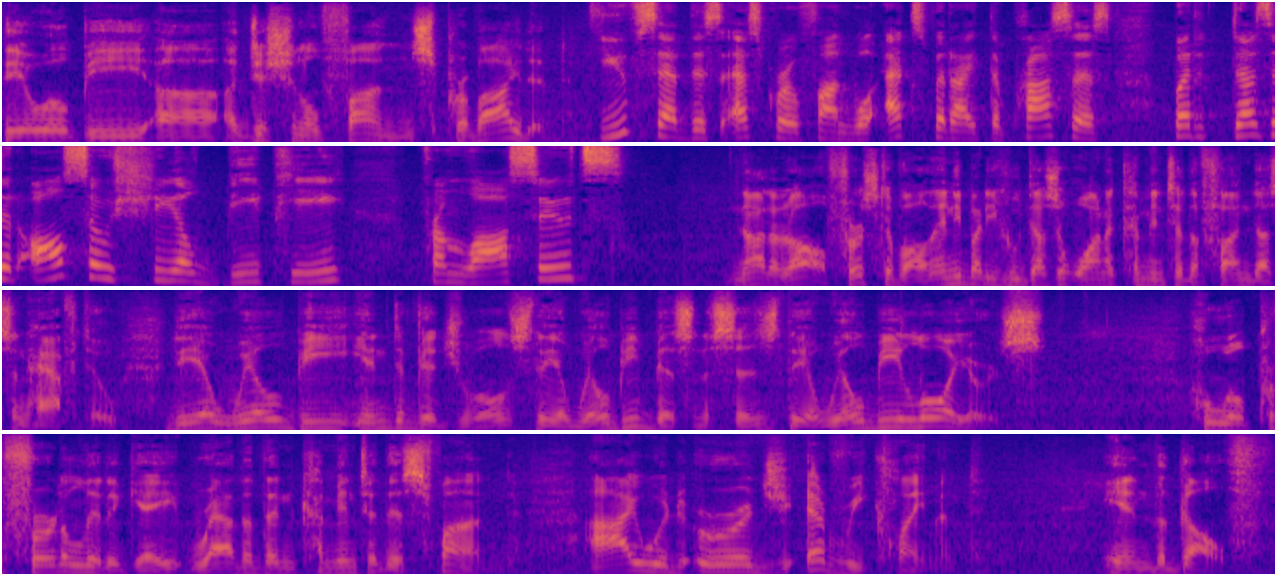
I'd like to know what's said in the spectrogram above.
there will be uh, additional funds provided. You've said this escrow fund will expedite the process, but does it also shield BP from lawsuits? Not at all. First of all, anybody who doesn't want to come into the fund doesn't have to. There will be individuals, there will be businesses, there will be lawyers who will prefer to litigate rather than come into this fund. I would urge every claimant in the Gulf,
